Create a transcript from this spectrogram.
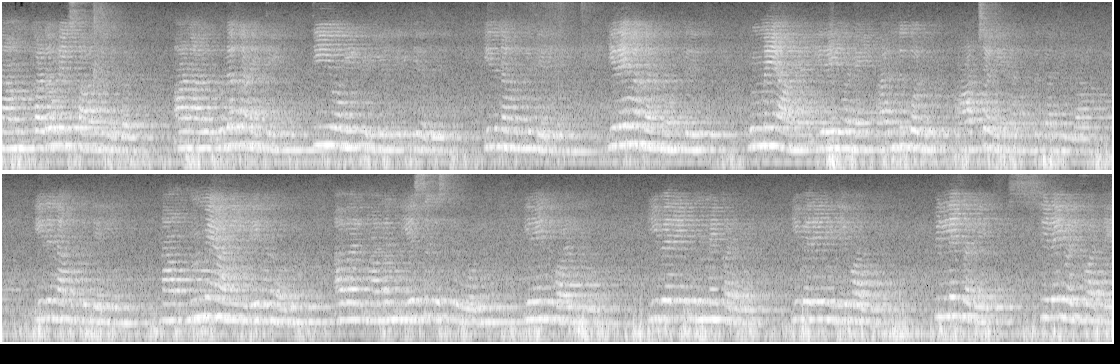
நாம் கடவுளை சார்ந்தவர்கள் ஆனால் உலக அனைத்தையும் தீயோனின் பிடியில் இருக்கிறது இது நமக்கு தெரியும் இறைமகன் வந்து உண்மையான இறைவனை அறிந்து கொள்ளும் ஆற்றலை நமக்கு தந்துள்ளார் இது நமக்கு தெரியும் நாம் உண்மையான இறைவனோடும் அவர் மகன் இயேசு கிறிஸ்துவோடும் இணைந்து வாழ்கிறோம் இவரே உண்மை கடவுள் இவரே இறைவாழ்வு பிள்ளைகளே சிலை வழிபாட்டை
